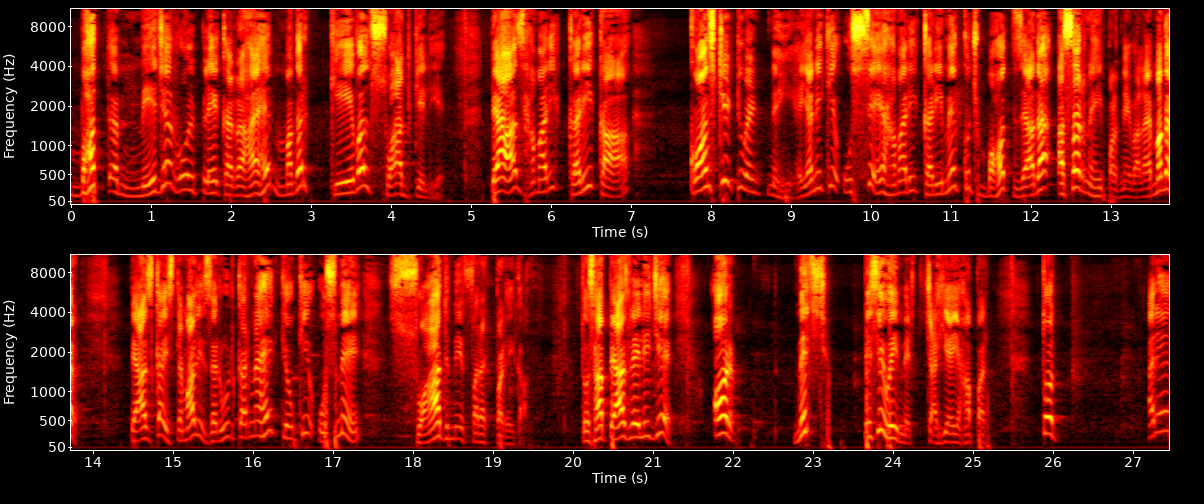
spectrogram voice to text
बहुत मेजर रोल प्ले कर रहा है, मगर केवल स्वाद के लिए। प्याज हमारी करी का कॉन्स्टिट्यूएंट नहीं है, यानी कि उससे हमारी करी में कुछ बहुत ज़्यादा असर नहीं पड़ने वाला है। मगर प्याज का इस्तेमाल ज़रूर करना है, क्योंकि उसमें स्वाद में फ़र्क पड़ेगा। तो साहब, प्याज ले लीजिए, और मिर्च, पिसी हुई मिर्च चाहिए यहाँ पर। तो अरे,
